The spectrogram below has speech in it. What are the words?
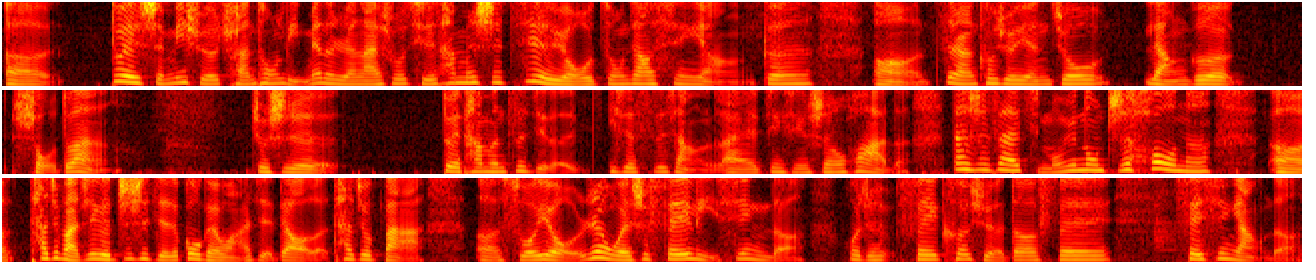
呃，对神秘学传统里面的人来说，其实他们是借由宗教信仰跟呃自然科学研究两个手段，就是对他们自己的一些思想来进行深化的。但是在启蒙运动之后呢，呃，他就把这个知识结构给瓦解掉了，他就把呃所有认为是非理性的或者非科学的、非非信仰的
